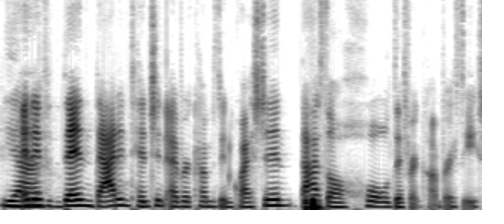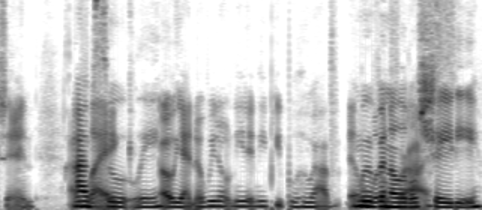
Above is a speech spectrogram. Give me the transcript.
Yeah. And if then that intention ever comes in question, that's a whole different conversation. Absolutely. Like, oh yeah, no, we don't need any people who have moving a little us. shady.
